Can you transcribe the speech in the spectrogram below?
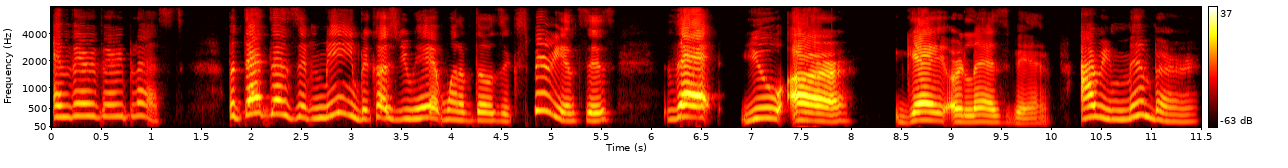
and very very blessed. But that doesn't mean because you had one of those experiences that you are gay or lesbian. I remember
